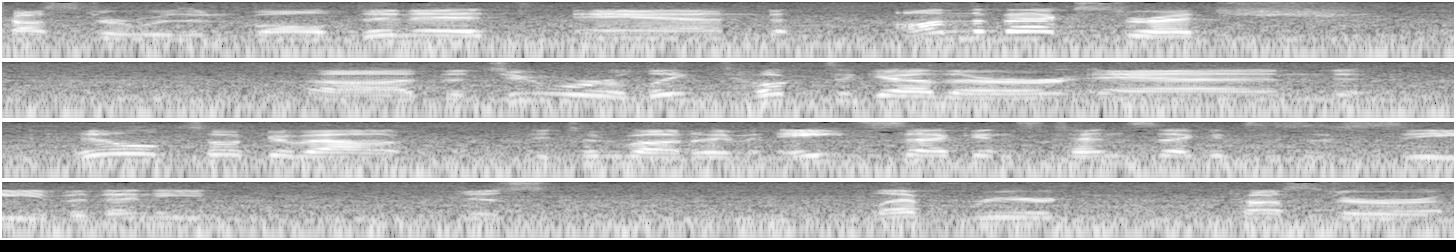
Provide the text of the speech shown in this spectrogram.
Custer was involved in it. And on the back stretch, uh, the two were linked, hooked together, and Hill took about it took about him eight seconds, ten seconds to succeed, but then he just left rear Custer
